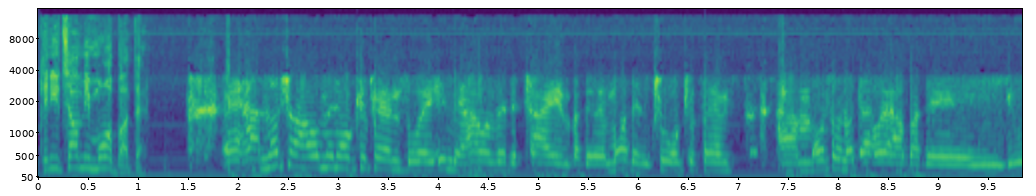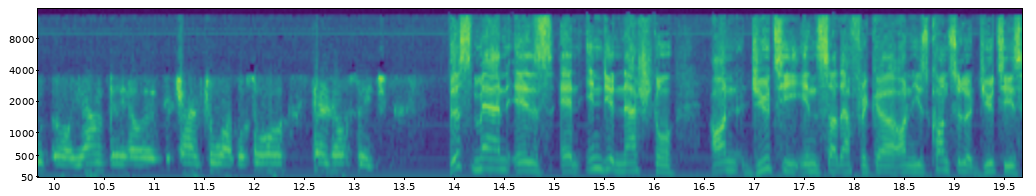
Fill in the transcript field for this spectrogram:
Can you tell me more about that? Uh, I'm not sure how many occupants were in the house at the time, but there were more than two occupants. I'm also not aware about the youth or young uh, child who was also held hostage. This man is an Indian national on duty in South Africa on his consular duties.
